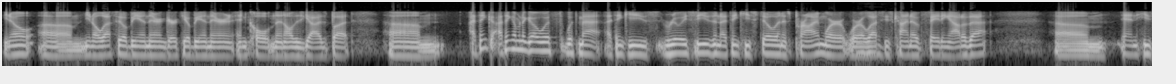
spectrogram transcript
You know, um, you know, Alessi will be in there, and Gerke will be in there, and, and Colton, and all these guys. But um, I think I think I'm going to go with with Matt. I think he's really seasoned. I think he's still in his prime, where where Alessi's kind of fading out of that. Um, and he's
